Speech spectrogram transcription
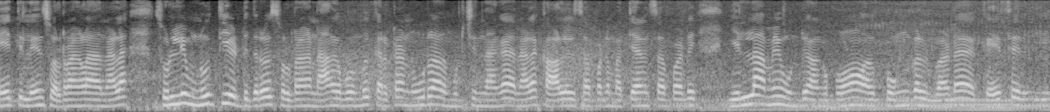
நேத்திலேருந்து சொல்கிறாங்களா அதனால் சொல்லி நூற்றி எட்டு தடவை சொல்கிறாங்க நாங்கள் போகும்போது கரெக்டாக நூறாவது முடிச்சிருந்தாங்க. அதனால் காலையில் சாப்பாடு மத்தியானம் சாப்பாடு எல்லாமே உண்டு. அங்கே போனோம். அது பொங்கல் வடை கேசரி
